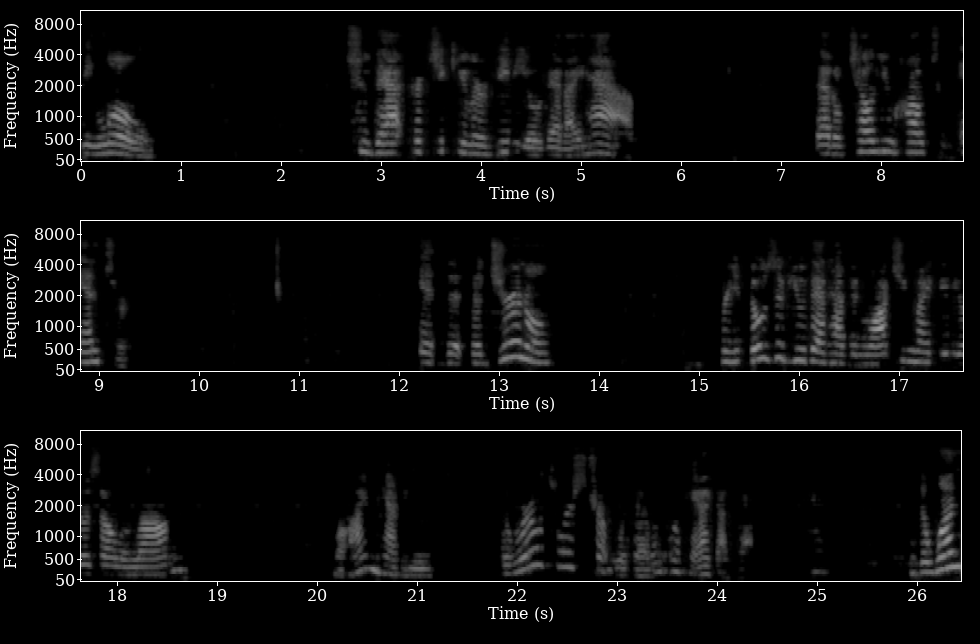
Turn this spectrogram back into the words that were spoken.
below to that particular video that I have that'll tell you how to enter. It, the, the journal, for those of you that have been watching my videos all along, well, I'm having the world's worst trouble with that. Okay, I got that. The one,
